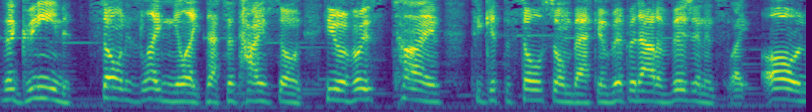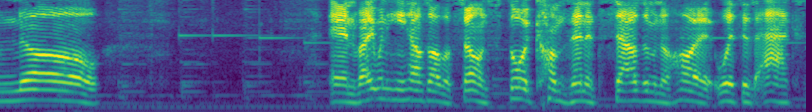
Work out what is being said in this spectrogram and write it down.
the green stone is light, and you're like, that's a time stone. He reversed time to get the Soul Stone back and rip it out of Vision. It's like, oh no. And right when he has all the stones, Thor comes in and stabs him in the heart with his axe.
